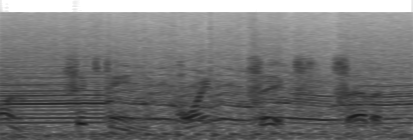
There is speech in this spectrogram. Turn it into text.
116.67.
